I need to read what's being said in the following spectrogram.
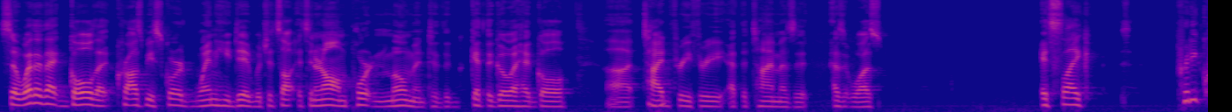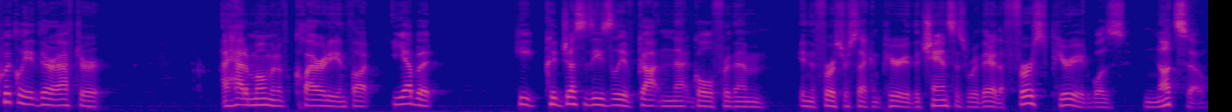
So whether that goal that Crosby scored when he did, which it's all it's an all important moment to the, get the go ahead goal, uh, tied three three at the time as it as it was. It's like pretty quickly thereafter, I had a moment of clarity and thought, yeah, but he could just as easily have gotten that goal for them in the first or second period. The chances were there. The first period was nutso.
